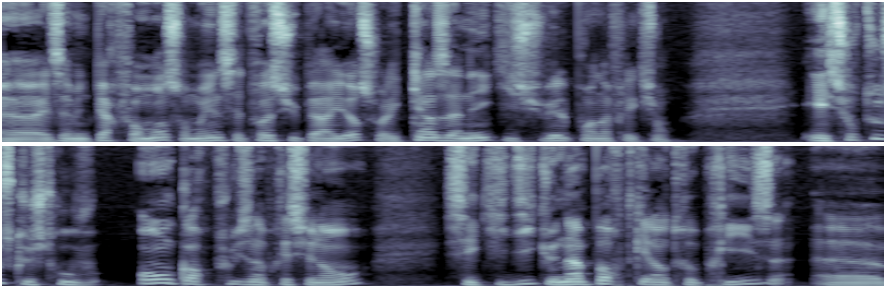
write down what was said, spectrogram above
Euh, elles avaient une performance en moyenne 7 fois supérieure sur les 15 années qui suivaient le point d'inflexion. Et surtout, ce que je trouve encore plus impressionnant, c'est qu'il dit que n'importe quelle entreprise euh,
